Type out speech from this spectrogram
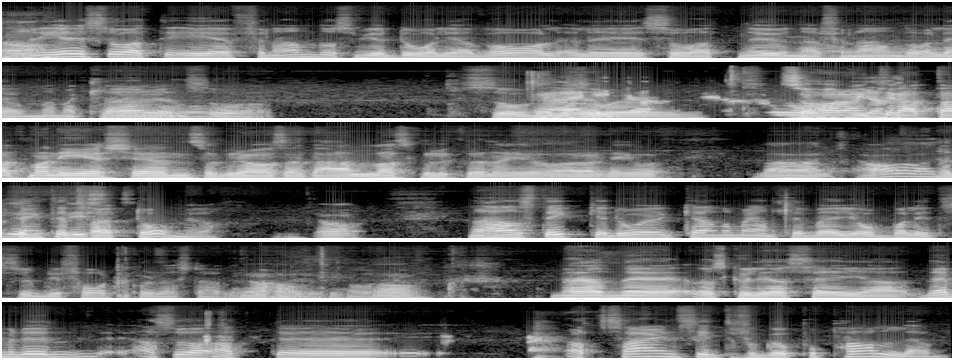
Ja. Men är det så att det är Fernando som gör dåliga val eller är det så att nu när Fernando har lämnat McLaren så... Så, Nej. så Så har han Jag- krattat manegen så bra så att alla skulle kunna göra det. Och, ja, ja, jag det- tänkte visst. tvärtom ja. Ja, När han sticker då kan de äntligen börja jobba lite så det blir fart på det där stället. jaha. Ja. ja. Men eh, vad skulle jag säga? Nej men det, alltså att, eh, att Science inte får gå upp på pallen.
